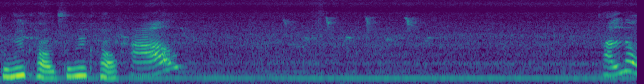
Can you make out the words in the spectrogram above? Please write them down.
তুমি খাও তুমি খাও। খাও। হ্যালো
